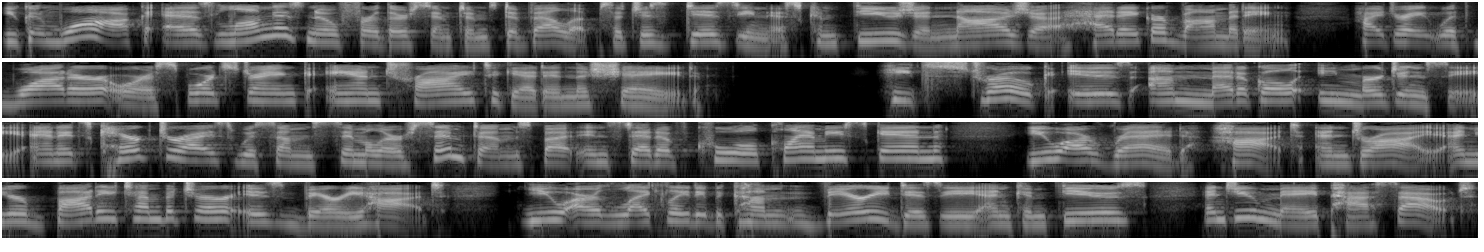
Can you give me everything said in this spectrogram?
You can walk as long as no further symptoms develop, such as dizziness, confusion, nausea, headache, or vomiting. Hydrate with water or a sports drink and try to get in the shade. Heat stroke is a medical emergency and it's characterized with some similar symptoms, but instead of cool, clammy skin, you are red, hot, and dry, and your body temperature is very hot. You are likely to become very dizzy and confused, and you may pass out.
